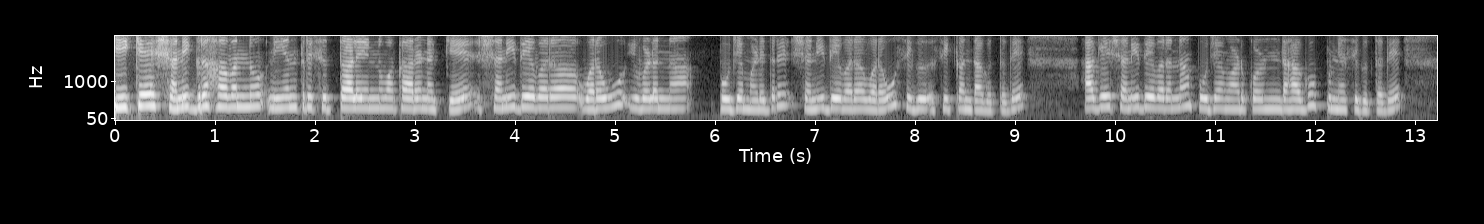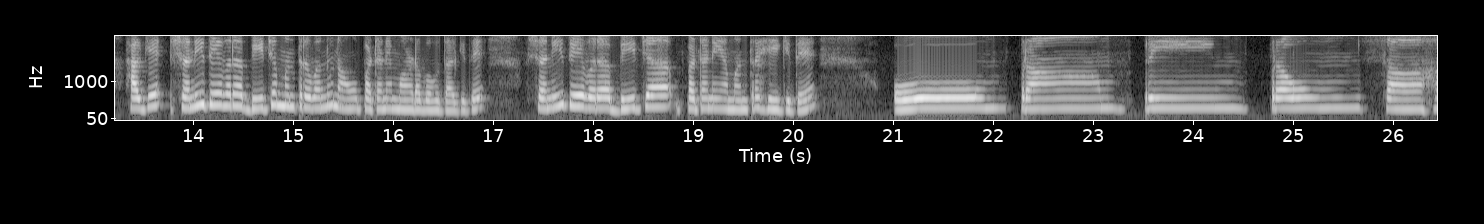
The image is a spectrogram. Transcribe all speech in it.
ಈಕೆ ಶನಿಗ್ರಹವನ್ನು ನಿಯಂತ್ರಿಸುತ್ತಾಳೆ ಎನ್ನುವ ಕಾರಣಕ್ಕೆ ಶನಿದೇವರ ವರವು ಇವಳನ್ನು ಪೂಜೆ ಮಾಡಿದರೆ ಶನಿದೇವರ ವರವು ಸಿಗು, ಸಿಕ್ಕಂತಾಗುತ್ತದೆ. ಹಾಗೆ ಶನಿದೇವರನ್ನು ಪೂಜೆ ಮಾಡಿಕೊಂಡ ಹಾಗೂ ಪುಣ್ಯ ಸಿಗುತ್ತದೆ. ಹಾಗೆ ಶನಿದೇವರ ಬೀಜ ಮಂತ್ರವನ್ನು ನಾವು ಪಠಣೆ ಮಾಡಬಹುದಾಗಿದೆ. ಶನಿದೇವರ ಬೀಜ ಪಠಣೆಯ ಮಂತ್ರ ಹೀಗಿದೆ. ಓಂ ಪ್ರಾಂ ಪ್ರೀಂ ಪ್ರೌಂ ಸಾಹ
